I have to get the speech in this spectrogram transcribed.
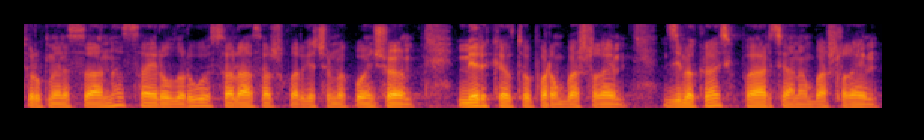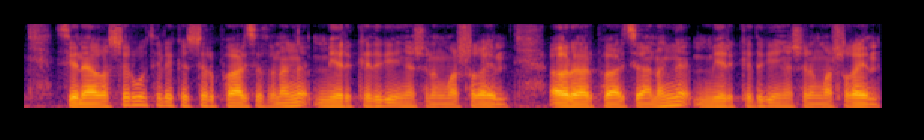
Türkmenistanda saýlawlary we sala salşyklary geçirmek boýunça Merkez toparyň başlygy Demokratik partiýanyň başlygy, Senagatçylar we telekeçiler partiýasynyň Merkezi geňeşiniň başlygy, Agrar partiýanyň Merkezi geňeşiniň başlygy,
